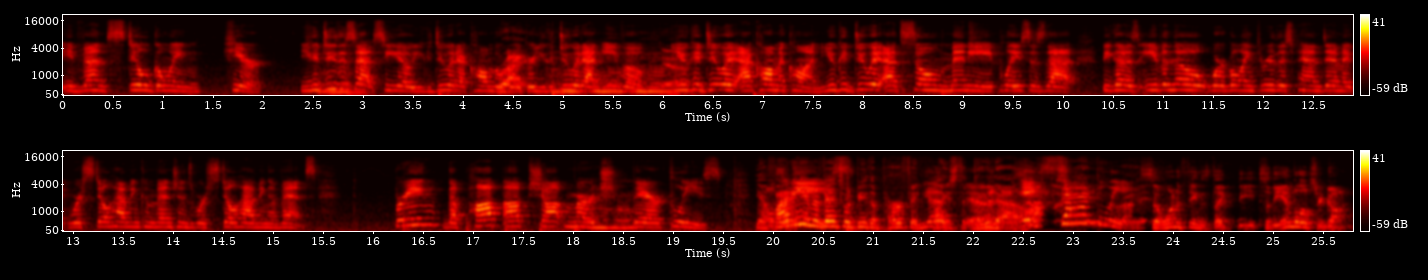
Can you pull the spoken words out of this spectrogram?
events still going here. You could do this mm-hmm. at CEO. You could do it at Combo Right. Breaker. You could do it at mm-hmm. Evo. Mm-hmm. Yeah. You could do it at Comic Con. You could do it at so many places that because even though we're going through this pandemic, we're still having conventions. We're still having events. Bring the pop up shop merch there, please. Yeah, fighting in Please. events would be the perfect Yeah. place to Yeah. do that. Exactly. So one of the things like the so the envelopes are gone.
